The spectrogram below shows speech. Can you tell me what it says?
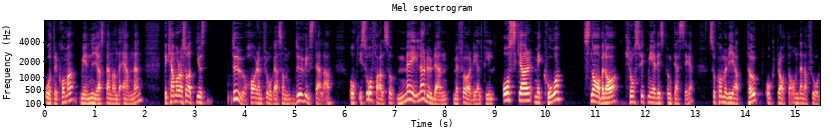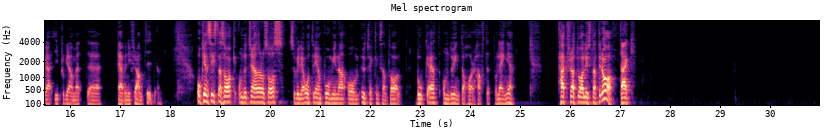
återkomma med nya spännande ämnen. Det kan vara så att just du har en fråga som du vill ställa och i så fall så mejlar du den med fördel till Oskar med K snabel crossfitmedis.se så kommer vi att ta upp och prata om denna fråga i programmet eh, även i framtiden. Och en sista sak, om du tränar hos oss så vill jag återigen påminna om utvecklingssamtal. Boka ett om du inte har haft ett på länge. Tack för att du har lyssnat idag! Tack!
